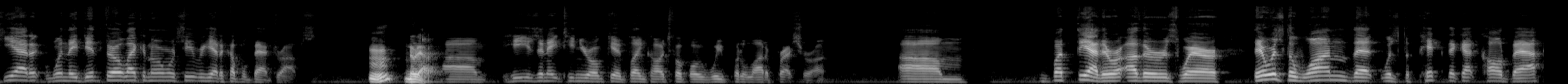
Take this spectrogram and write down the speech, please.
he had a, when they did throw like a normal receiver, he had a couple bad drops. Mm-hmm. No doubt. Um, he's an 18 year old kid playing college football. We put a lot of pressure on. Um, but yeah, there were others where there was the one that was the pick that got called back.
